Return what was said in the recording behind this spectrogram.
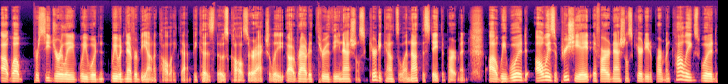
uh well procedurally we wouldn't we would never be on a call like that because those calls are actually uh, routed through the national security council and not the state department. Uh, we would always appreciate if our national security department colleagues would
